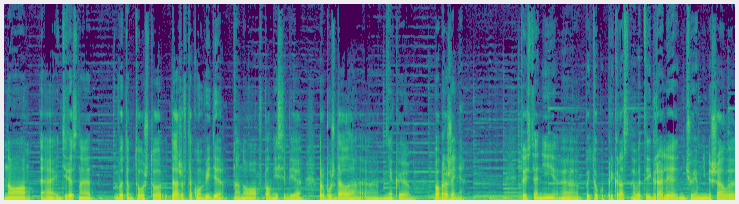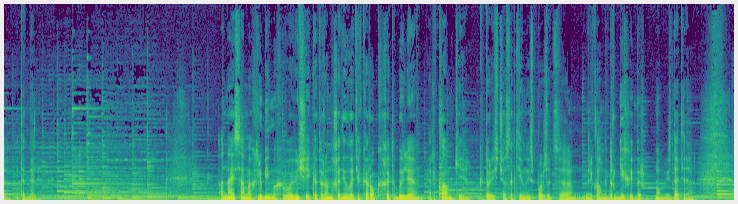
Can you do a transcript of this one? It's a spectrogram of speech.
Но э, интересно в этом то, что даже в таком виде оно вполне себе пробуждало э, некое воображение. То есть они э, по итогу прекрасно в это играли, ничего им не мешало и так далее. одна из самых любимых его вещей, которые он находил в этих коробках, это были рекламки, которые сейчас активно используются, рекламы других игр, ну, издателя.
